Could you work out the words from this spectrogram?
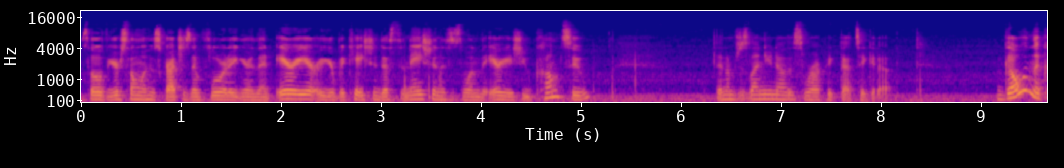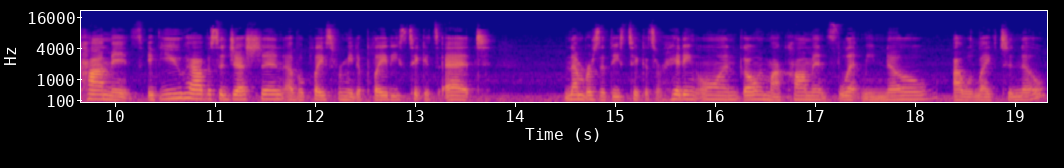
So if you're someone who scratches in Florida, you're in that area or your vacation destination, this is one of the areas you come to, then I'm just letting you know this is where I picked that ticket up. Go in the comments if you have a suggestion of a place for me to play these tickets at, numbers that these tickets are hitting on. Go in my comments, let me know. I would like to know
